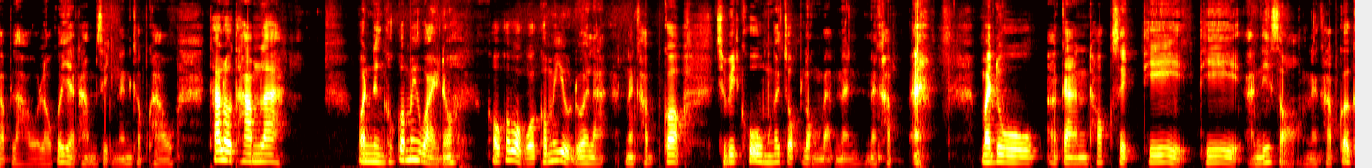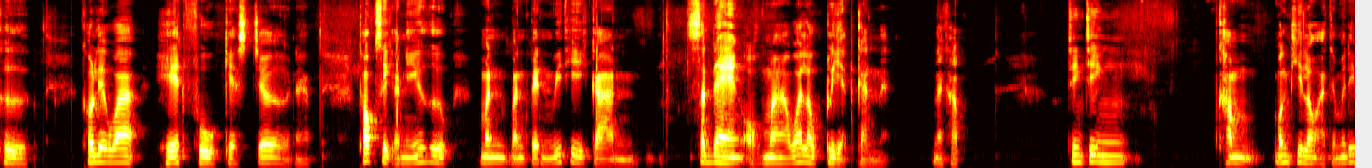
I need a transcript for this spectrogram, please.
กับเรา เราก็อย่าทำสิ่งนั้นกับเขา ถ้าเราทำล่ะ วันหนึ่งเขาก็ไม่ไหวเนาะเขาก็บอกว่าเขาไม่อยู่ด้วยละนะครับ ก็ชีวิตคู่มันก็จบลงแบบนั้นนะครับ มาดูอาการ toxic ที่ที่อันที่2นะครับก็คือเขาเรียกว่า hateful gesture นะครับ toxic อันนี้ก็คือมันมันเป็นวิธีการแสดงออกมาว่าเราเกลียดกันนะครับ จริงๆคำบางทีเราอาจจะไม่ได้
